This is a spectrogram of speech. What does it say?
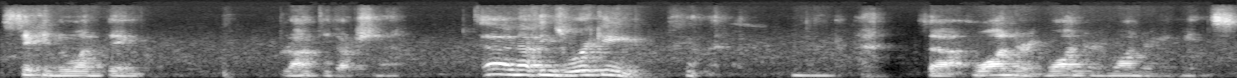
sticking to one thing. Bhranti Darshana. Ah, nothing's working. uh, wandering, wandering, wandering, it means.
